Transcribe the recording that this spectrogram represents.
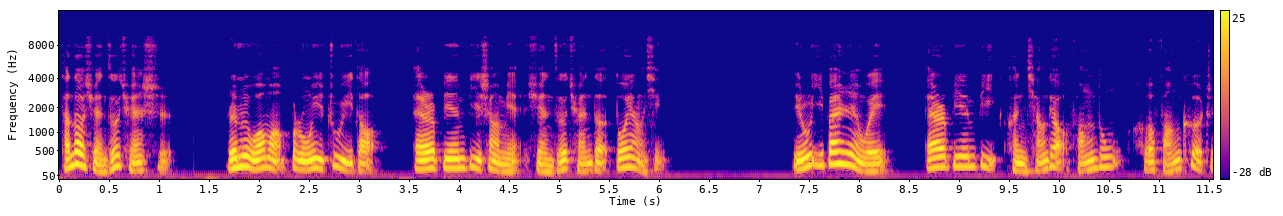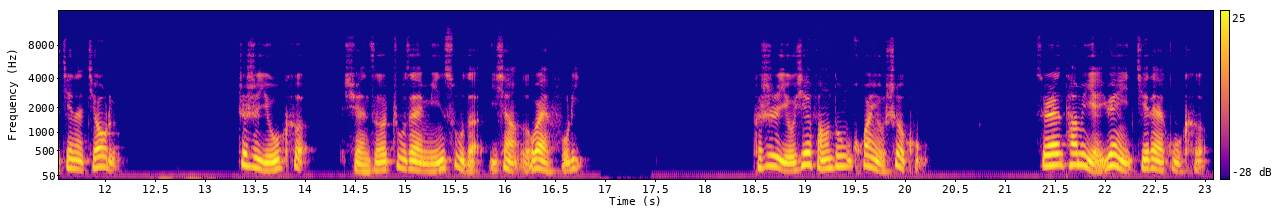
谈到选择权时，人们往往不容易注意到 Airbnb 上面选择权的多样性。比如，一般认为 Airbnb 很强调房东和房客之间的交流，这是游客选择住在民宿的一项额外福利。可是，有些房东患有社恐，虽然他们也愿意接待顾客，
